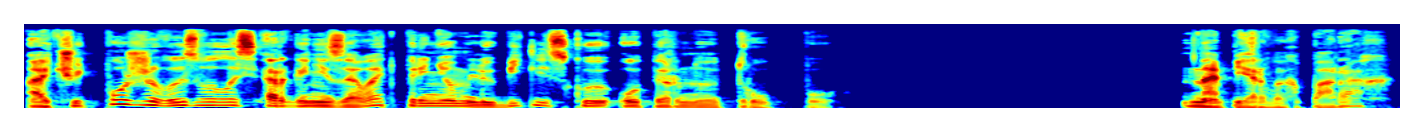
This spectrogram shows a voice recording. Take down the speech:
а чуть позже вызвалась организовать при нем любительскую оперную труппу. На первых порах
